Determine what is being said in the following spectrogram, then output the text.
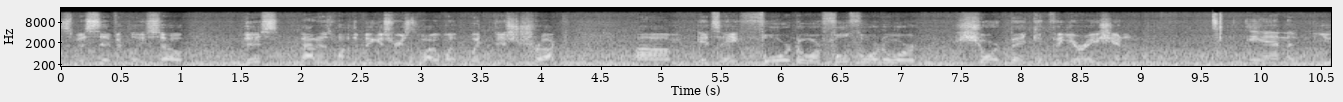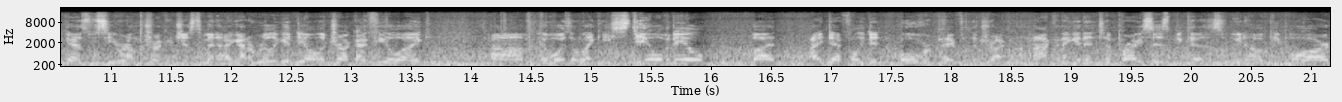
specifically. So this that is one of the biggest reasons why I went with this truck. Um, it's a four-door, full four-door, short bed configuration and you guys will see around the truck in just a minute. I got a really good deal on the truck, I feel like. Um, it wasn't like a steal of a deal, but I definitely didn't overpay for the truck. I'm not going to get into prices because we know how people are.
